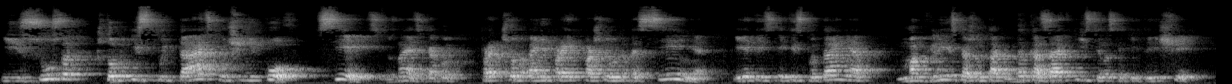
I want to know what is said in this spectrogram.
Иисуса, чтобы испытать учеников, сеять. Вы знаете, как вот, чтобы они прошли вот это сеяние, и эти, эти испытания могли, скажем так, доказать истинность каких-то вещей.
